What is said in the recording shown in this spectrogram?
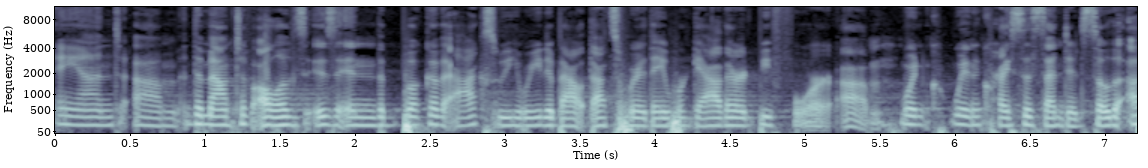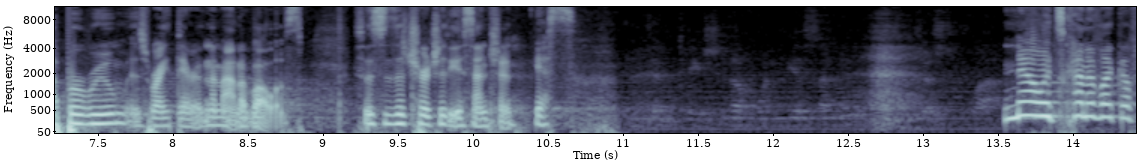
and um, the Mount of Olives is in the Book of Acts. We read about that's where they were gathered before um, when when Christ ascended. So the upper room is right there in the Mount of Olives. So this is the Church of the Ascension. Yes. No, it's kind of like a,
